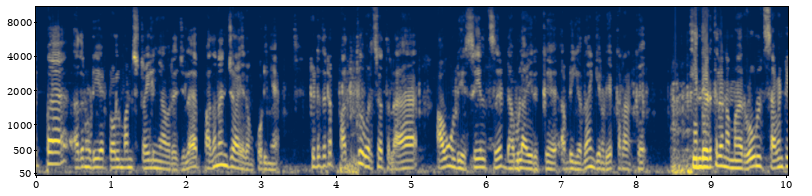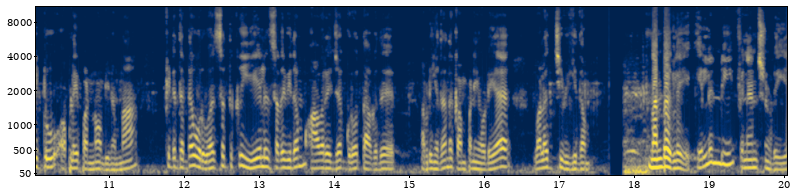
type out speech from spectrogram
இப்போ அதனுடைய டுவெல் மந்த்ஸ் ட்ரைலிங் ஆவரேஜில் பதினஞ்சாயிரம் கோடிங்க. கிட்டத்தட்ட பத்து வருஷத்தில் அவங்களுடைய சேல்ஸு டபுள் ஆகிருக்கு அப்படிங்கிறது தான் என்னுடைய கணக்கு. இந்த இடத்துல நம்ம ரூல் செவன்ட்டி டூ அப்ளை பண்ணோம் அப்படின்னம்னா கிட்டத்தட்ட ஒரு வருஷத்துக்கு ஏழு சதவீதம் ஆவரேஜாக க்ரோத் ஆகுது அப்படிங்கிறது அந்த கம்பெனியோடைய வளர்ச்சி விகிதம். நண்பர்களே எல்என்டி ஃபினான்ஸினுடைய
